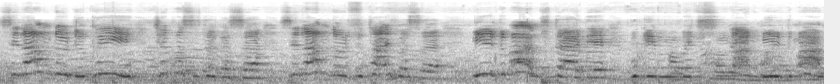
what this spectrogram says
Selam duydu kıyı çapası takası. Selam duydu tayfası. Bir duman tüterdi. Bugün mübbetisinden bir duman.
